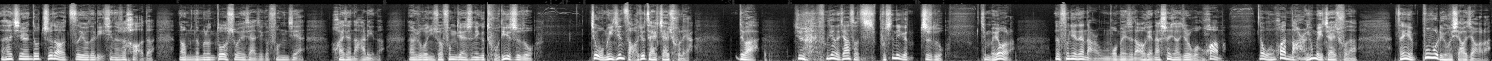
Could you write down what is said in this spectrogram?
那他既然都知道自由的理性的是好的，那我们能不能多说一下这个封建坏在哪里呢？那如果你说封建是那个土地制度，就我们已经早就摘摘除了呀，对吧？就是封建的枷锁不是那个制度就没有了。那封建在哪儿？我们也知道。OK，那剩下的就是文化嘛。那文化哪儿又没摘除呢？咱也不留小脚了，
